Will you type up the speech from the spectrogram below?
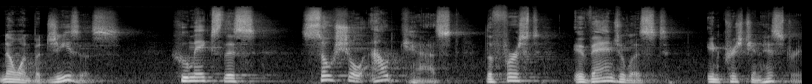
no one but Jesus, who makes this social outcast the first evangelist in Christian history.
